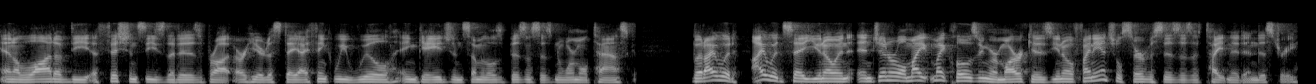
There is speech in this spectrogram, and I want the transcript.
and a lot of the efficiencies that it has brought are here to stay. I think we will engage in some of those businesses' normal tasks. But I would I would say, you know, in, in general, my, my closing remark is, you know, financial services is a tight knit industry.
